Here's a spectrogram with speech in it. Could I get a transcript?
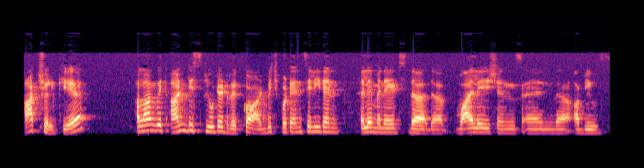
actual care along with undisputed record which potentially then eliminates the, the violations and uh, abuse.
